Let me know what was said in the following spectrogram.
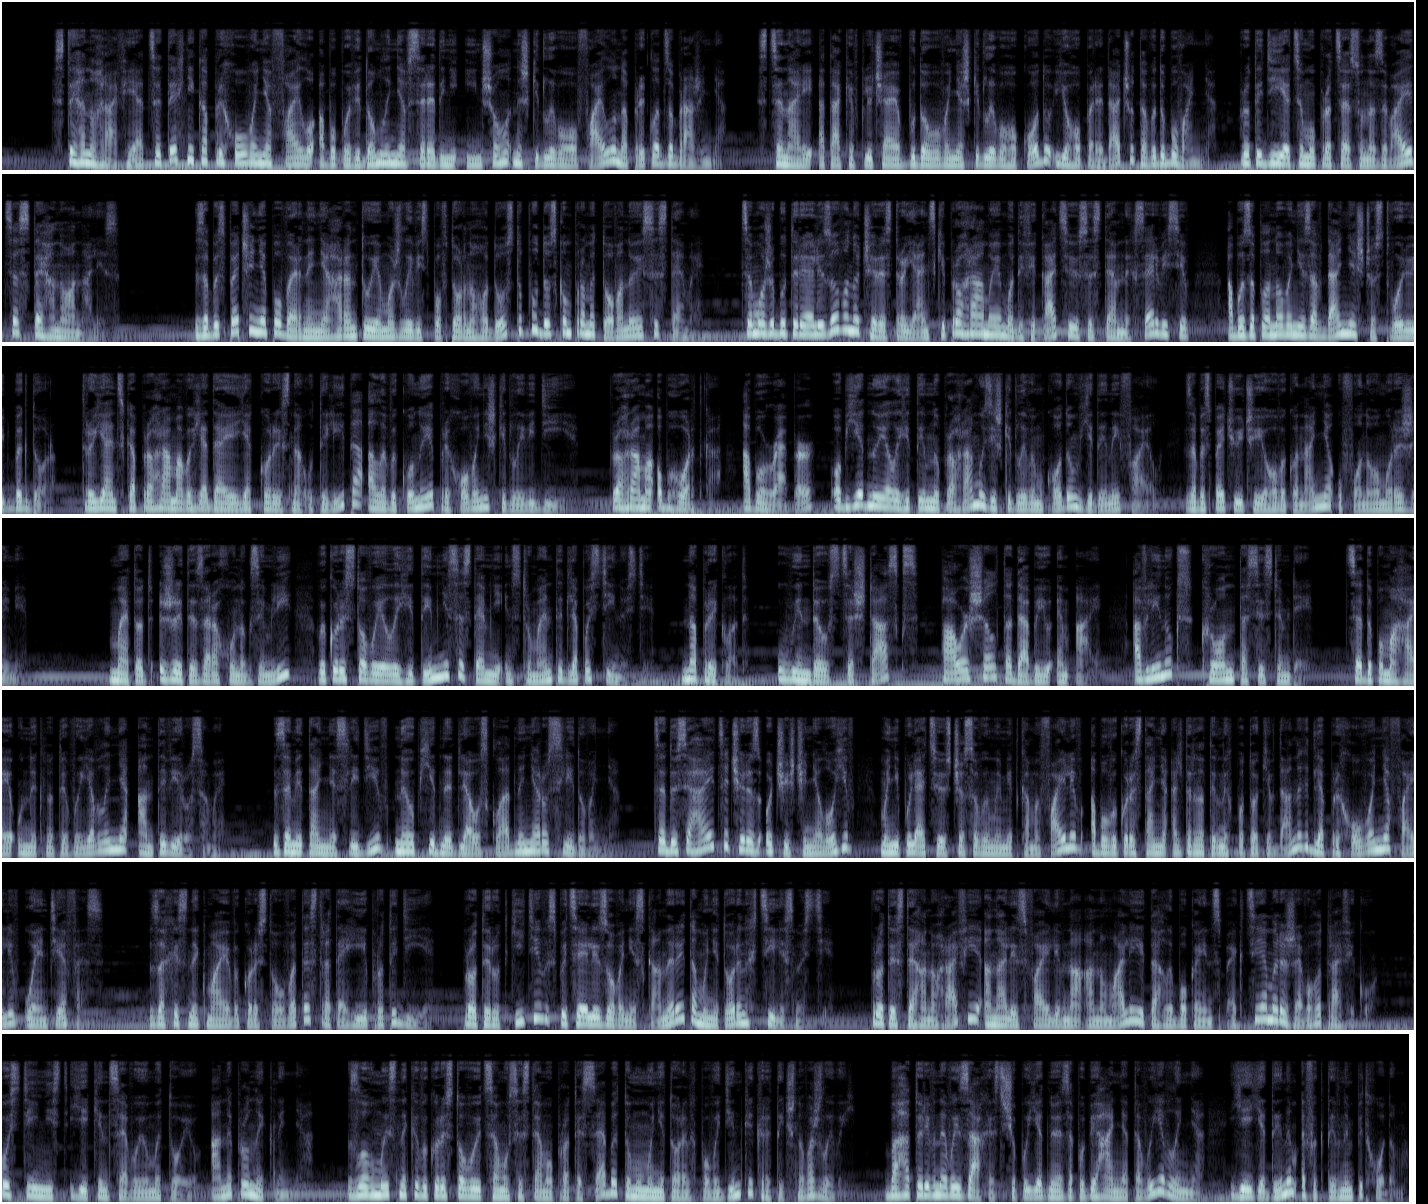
Стеганографія це техніка приховування файлу або повідомлення всередині іншого нешкідливого файлу, наприклад, зображення. Сценарій атаки включає вбудовування шкідливого коду, його передачу та видобування. Протидія цьому процесу називається стеганоаналіз. Забезпечення повернення гарантує можливість повторного доступу до скомпрометованої системи. Це може бути реалізовано через троянські програми, модифікацію системних сервісів або заплановані завдання, що створюють бекдор. Троянська програма виглядає як корисна утиліта, але виконує приховані шкідливі дії. Програма обгортка або Wrapper об'єднує легітимну програму зі шкідливим кодом в єдиний файл, забезпечуючи його виконання у фоновому режимі. Метод жити за рахунок землі використовує легітимні системні інструменти для постійності. Наприклад, у Windows це Tasks, PowerShell та WMI, а в Linux Cron та Systemd. Це допомагає уникнути виявлення антивірусами. Замітання слідів необхідне для ускладнення розслідування. Це досягається через очищення логів, маніпуляцію з часовими мітками файлів або використання альтернативних потоків даних для приховування файлів у NTFS. Захисник має використовувати стратегії протидії. Проти руткітів спеціалізовані сканери та моніторинг цілісності. Проти стеганографії аналіз файлів на аномалії та глибока інспекція мережевого трафіку. Постійність є кінцевою метою, а не проникнення. Зловмисники використовують саму систему проти себе, тому моніторинг поведінки критично важливий. Багаторівневий захист, що поєднує запобігання та виявлення, є єдиним ефективним підходом.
